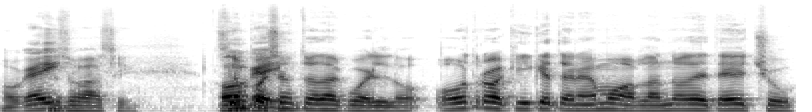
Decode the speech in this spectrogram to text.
Ok. Eso es así. Ok. 100% de acuerdo. Otro aquí que tenemos hablando de techo.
